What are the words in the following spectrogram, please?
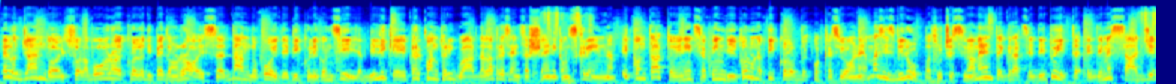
elogiando il suo lavoro e quello di Peyton Royce, dando poi dei piccoli consigli a Billy Kay per quanto riguarda la presenza scenica on screen. Il contatto inizia quindi con una piccola occasione, ma si sviluppa successivamente grazie a dei tweet e dei messaggi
